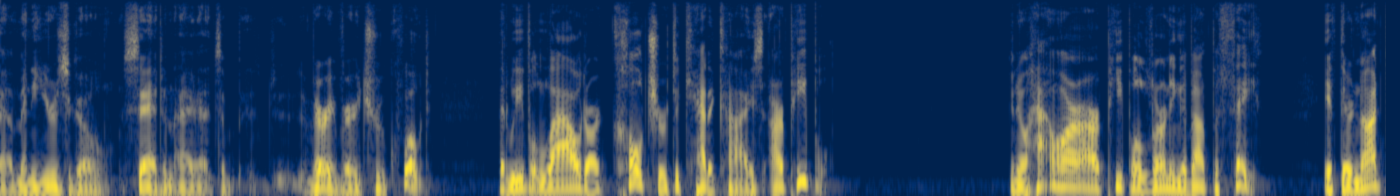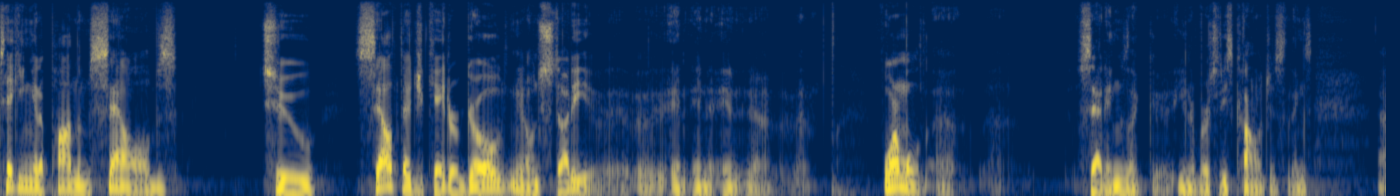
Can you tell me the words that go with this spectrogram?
uh, many years ago said, and I, it's a very very true quote, that we've allowed our culture to catechize our people. You know, how are our people learning about the faith? if they're not taking it upon themselves to self-educate or go, you know, and study uh, in, in, in uh, formal uh, settings like uh, universities, colleges, things, uh,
